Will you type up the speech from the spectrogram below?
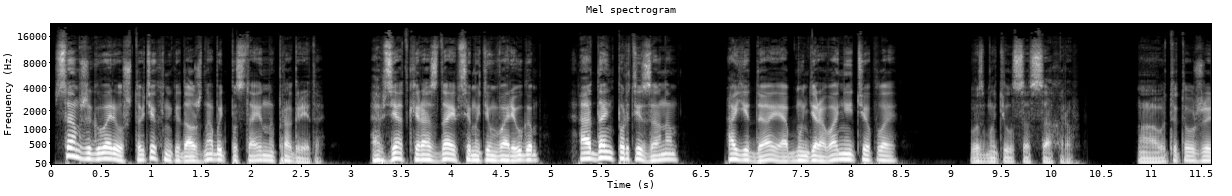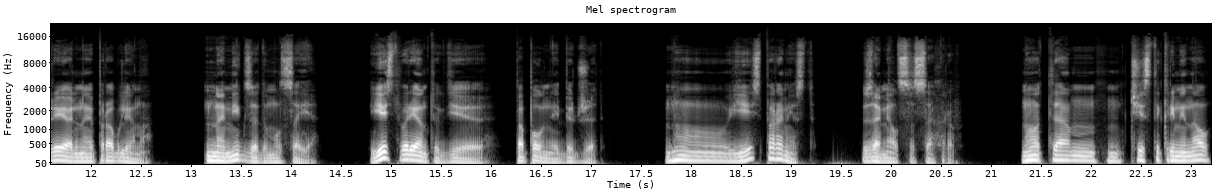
Сам же говорил, что техника должна быть постоянно прогрета. А взятки раздай всем этим варюгам, а дань партизанам, а еда и обмундирование теплое», — возмутился Сахаров. «А вот это уже реальная проблема». На миг задумался я. «Есть варианты, где пополнить бюджет?» «Ну, есть пара мест замялся Сахаров. «Но там чистый криминал.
